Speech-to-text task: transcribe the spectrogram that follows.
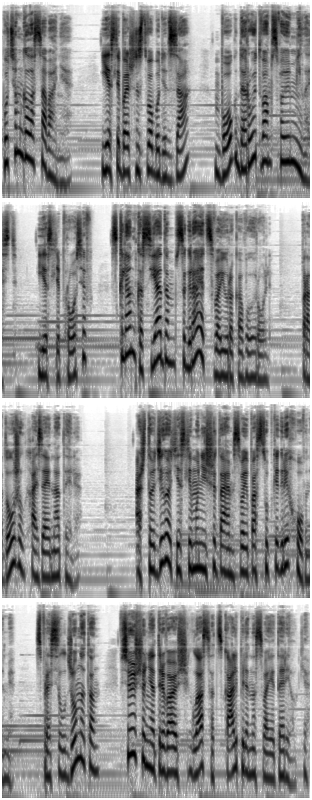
путем голосования. Если большинство будет «за», Бог дарует вам свою милость. Если против, склянка с ядом сыграет свою роковую роль», — продолжил хозяин отеля. «А что делать, если мы не считаем свои поступки греховными?» — спросил Джонатан, все еще не отрывающий глаз от скальпеля на своей тарелке.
